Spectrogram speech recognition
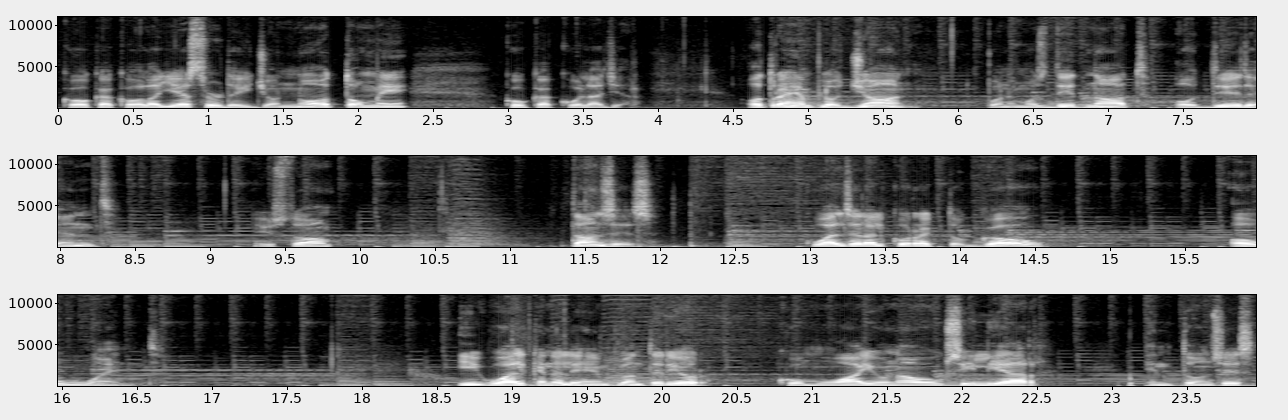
Coca-Cola yesterday. Yo no tomé Coca-Cola ayer. Otro ejemplo, John. Ponemos did not o didn't. ¿Listo? Entonces, ¿cuál será el correcto? Go o went. Igual que en el ejemplo anterior, como hay un auxiliar, entonces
